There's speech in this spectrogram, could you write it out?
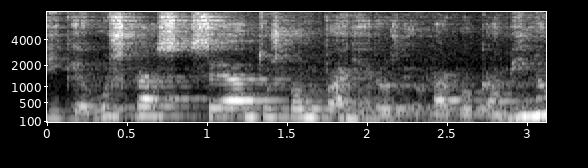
y que buscas sean tus compañeros de un largo camino,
